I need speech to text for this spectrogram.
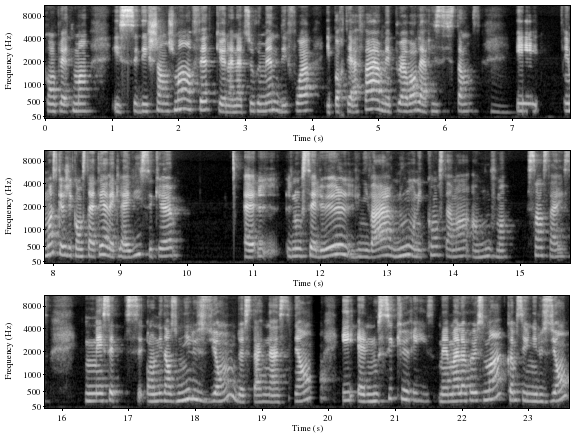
complètement. Et c'est des changements, en fait, que la nature humaine, des fois, est portée à faire, mais peut avoir de la résistance. Hmm. Et, et moi, ce que j'ai constaté avec la vie, c'est que euh, nos cellules, l'univers, nous, on est constamment en mouvement sans cesse. Mais on est dans une illusion de stagnation et elle nous sécurise. Mais malheureusement, comme c'est une illusion,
